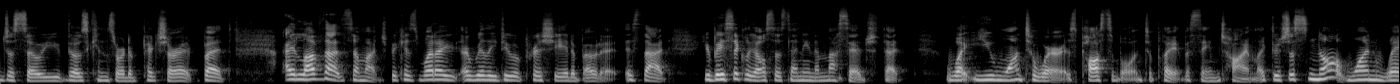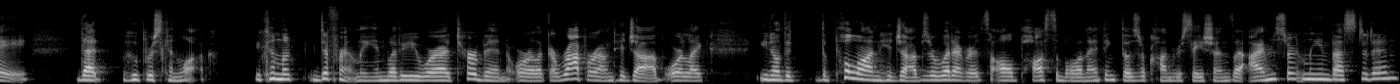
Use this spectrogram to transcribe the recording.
just so you those can sort of picture it. But I love that so much because what I, I really do appreciate about it is that you're basically also sending a message that what you want to wear is possible and to play at the same time. Like there's just not one way that hoopers can look. You can look differently in whether you wear a turban or like a wraparound hijab or like you know the the pull on hijabs or whatever. It's all possible and i think those are conversations that i'm certainly invested in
